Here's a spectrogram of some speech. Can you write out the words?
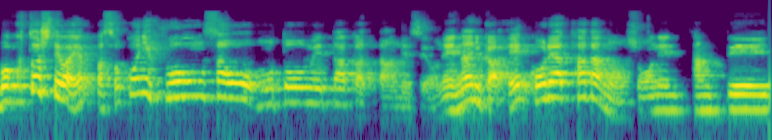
僕としてはやっぱそこに不穏さを求めたかったんですよね。何か、え、これはただの少年探偵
